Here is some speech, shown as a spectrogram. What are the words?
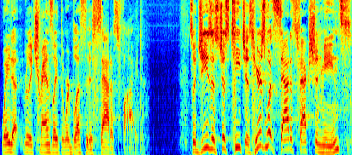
way to really translate the word blessed is satisfied. So Jesus just teaches here's what satisfaction means.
